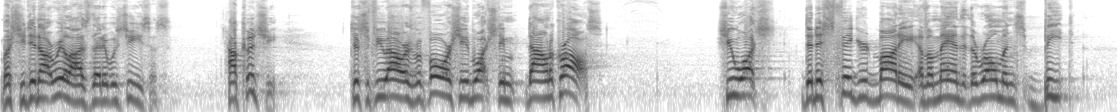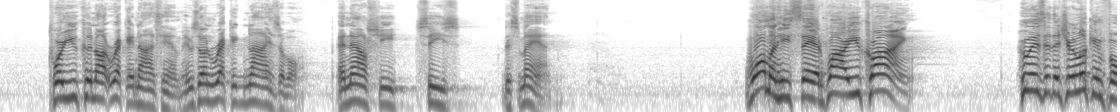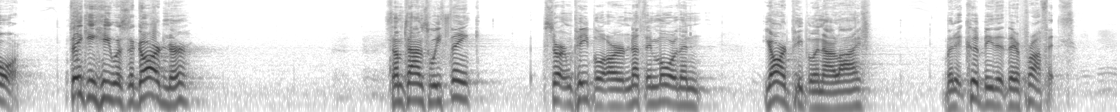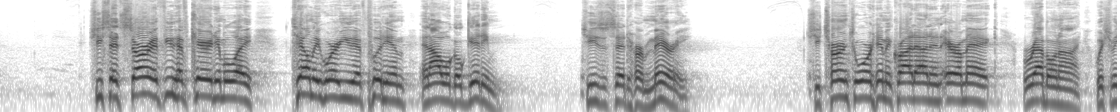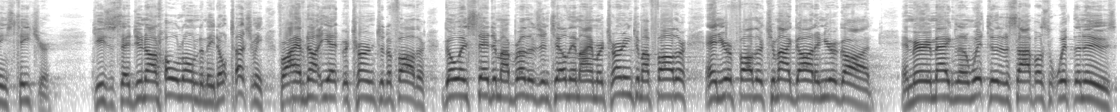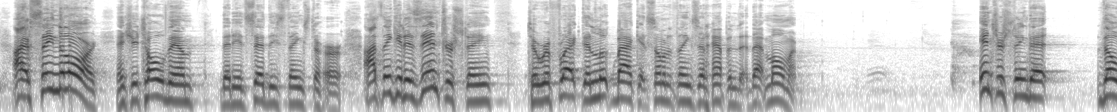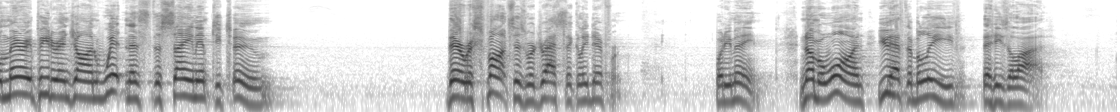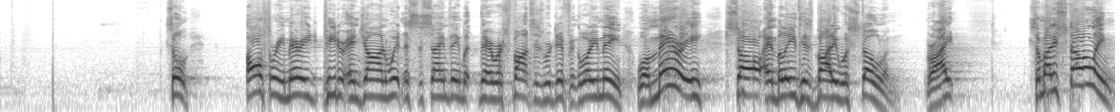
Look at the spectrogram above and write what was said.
But she did not realize that it was Jesus. How could she? Just a few hours before, she had watched him die on a cross. She watched the disfigured body of a man that the Romans beat to where you could not recognize him. He was unrecognizable. And now she sees this man. Woman, he said, why are you crying? Who is it that you're looking for? Thinking he was the gardener. Sometimes we think certain people are nothing more than yard people in our life, but it could be that they're prophets. She said, Sir, if you have carried him away, tell me where you have put him, and I will go get him. Jesus said to her, Mary. She turned toward him and cried out in Aramaic, Rabboni, which means teacher. Jesus said, Do not hold on to me, don't touch me, for I have not yet returned to the Father. Go instead to my brothers and tell them I am returning to my Father and your Father, to my God and your God. And Mary Magdalene went to the disciples with the news I have seen the Lord. And she told them that he had said these things to her. I think it is interesting to reflect and look back at some of the things that happened at that moment. Interesting that though Mary, Peter, and John witnessed the same empty tomb, their responses were drastically different. What do you mean? Number one, you have to believe that he's alive. So, all three, Mary, Peter, and John, witnessed the same thing, but their responses were different. What do you mean? Well, Mary saw and believed his body was stolen, right? Somebody stole him.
